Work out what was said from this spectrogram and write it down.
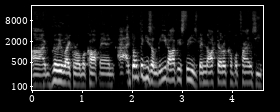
Uh, I really like Robocop, man. I, I don't think he's a lead, obviously. He's been knocked out a couple times. He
